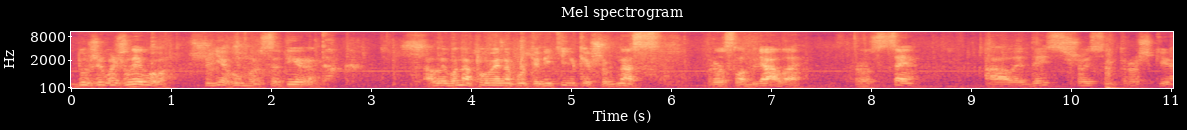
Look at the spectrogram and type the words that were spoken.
дуже важливо, що є гумор сатира, але вона повинна бути не тільки, щоб нас розслабляла, це, але десь щось трошки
